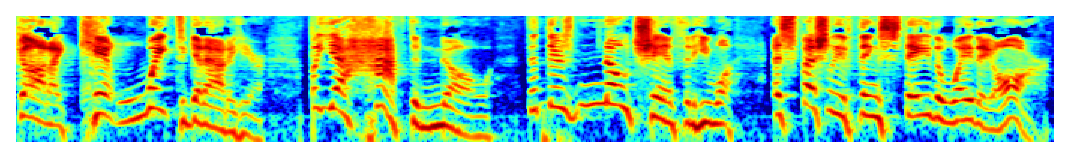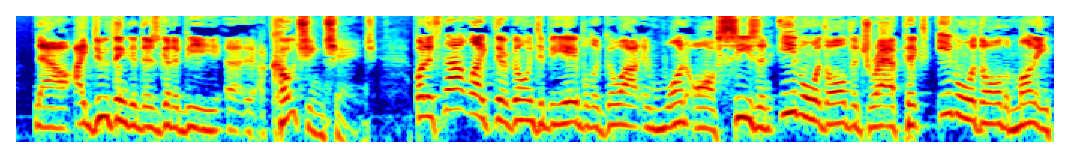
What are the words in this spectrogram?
God, I can't wait to get out of here. But you have to know that there's no chance that he will, especially if things stay the way they are. Now, I do think that there's going to be a, a coaching change. But it's not like they're going to be able to go out in one off season, even with all the draft picks, even with all the money,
